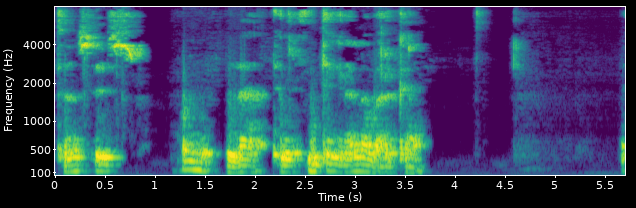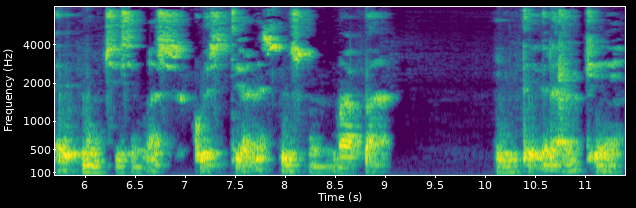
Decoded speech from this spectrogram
Entonces, bueno, la teoría integral abarca muchísimas cuestiones. Es un mapa integral que,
